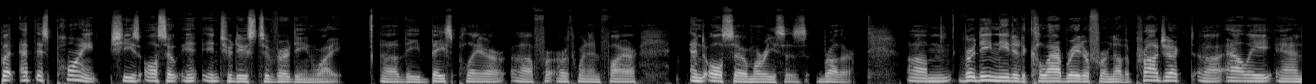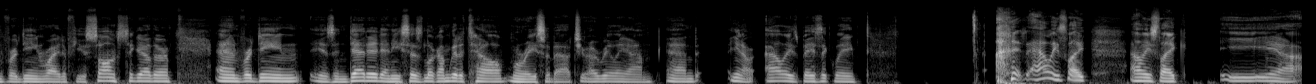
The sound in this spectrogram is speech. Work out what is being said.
but at this point, she's also in- introduced to Verdine White. uh, the bass player uh, for Earth, Wind, and Fire, and also Maurice's brother. Um, Verdine needed a collaborator for another project. Uh, Allee and Verdine write a few songs together, and Verdine is indebted, and he says, "Look, I'm going to tell Maurice about you. I really am." And you know, Allee's basically, Allee's like, Allee's like, yeah,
